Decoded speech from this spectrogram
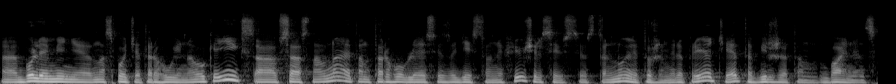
э, более-менее на споте торгую на OKX, а вся основная там торговля, если задействованы фьючерсы и все остальное, тоже мероприятие, это биржа там Binance.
